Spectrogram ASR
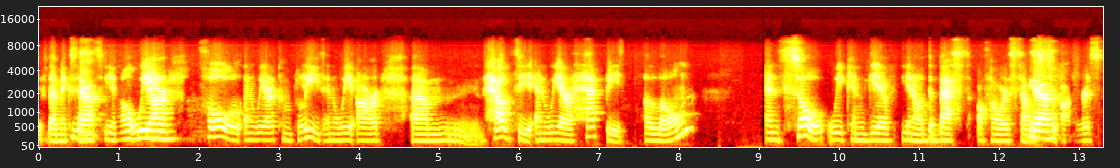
if that makes sense you know we mm-hmm. are whole and we are complete and we are um, healthy and we are happy alone. And so we can give you know the best of ourselves yeah. to others.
